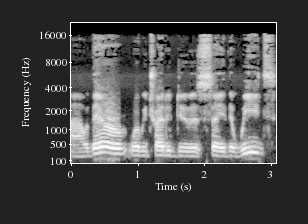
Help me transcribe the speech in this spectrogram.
Uh, there, what we try to do is say the weeds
